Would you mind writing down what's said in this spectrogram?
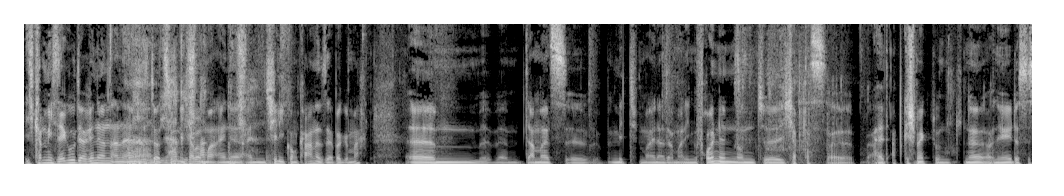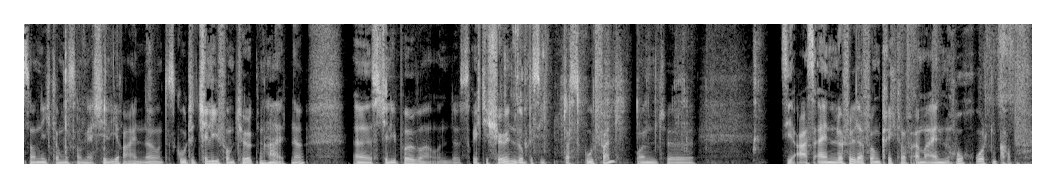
Ich kann mich sehr gut erinnern an eine Ah, Situation. ja, ich habe mal eine, einen Chili con Carne selber gemacht. Ähm, ähm, damals äh, mit meiner damaligen Freundin und äh, ich habe das äh, halt abgeschmeckt und ne, oh nee, das ist noch nicht, da muss noch mehr Chili rein, ne? Und das gute Chili vom Türken halt, ne? Äh, das Chili-Pulver und das ist richtig schön, so bis ich das gut fand. Und äh, sie aß einen Löffel davon, kriegt auf einmal einen hochroten Kopf.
